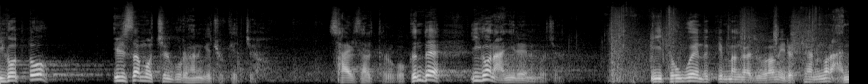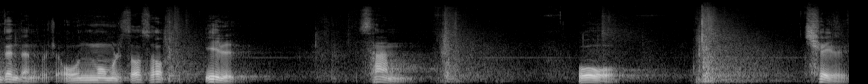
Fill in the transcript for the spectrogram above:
이것도 13579를 하는 게 좋겠죠. 살살 털고. 근데 이건 아니라는 거죠. 이 도구의 느낌만 가지고 하면 이렇게 하는 건 안 된다는 거죠. 온몸을 써서 1, 3, 5, 7,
